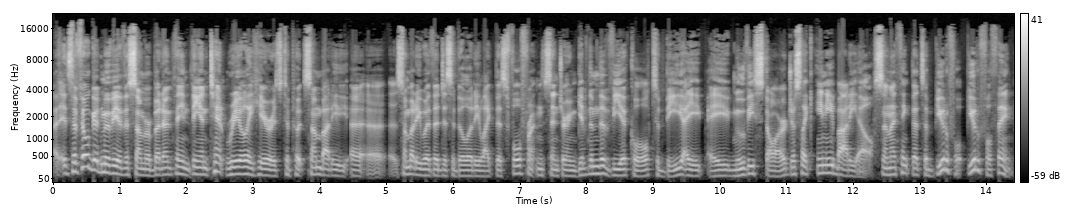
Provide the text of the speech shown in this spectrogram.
it's a feel good movie of the summer, but I think the intent really here is to put somebody uh, uh, somebody with a disability like this full front and center and give them the vehicle to be a a movie star just like anybody else. And I think that's a beautiful beautiful thing.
